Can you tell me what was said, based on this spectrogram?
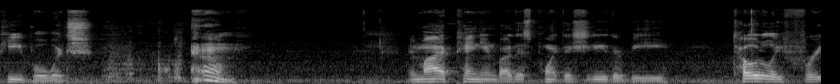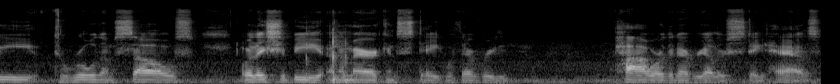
people, which, in my opinion, by this point they should either be totally free to rule themselves, or they should be an American state with every power that every other state has.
